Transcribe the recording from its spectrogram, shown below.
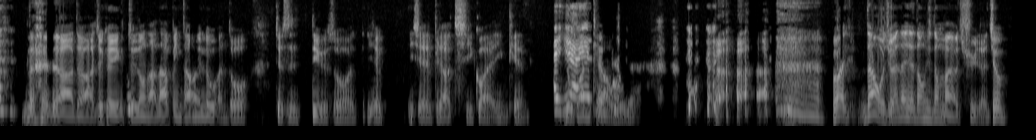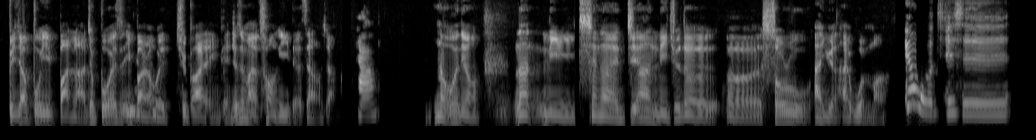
对对啊，对啊，就可以追踪他。他平常会录很多，就是例如说一些一些比较奇怪的影片，哎有关跳舞的。不过，但我觉得那些东西都蛮有趣的，就比较不一般啦，就不会是一般人会去拍的影片，就是蛮有创意的。这样讲。好，那我问你哦，那你现在接案，你觉得呃收入按远还稳吗？因为我其实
